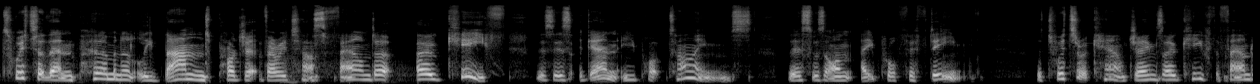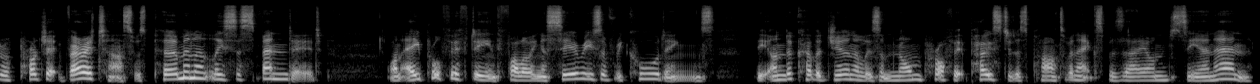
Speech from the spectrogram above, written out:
Twitter then permanently banned Project Veritas founder O'Keefe. This is again Epoch Times. This was on April 15th. The Twitter account James O'Keefe, the founder of Project Veritas, was permanently suspended on April 15th following a series of recordings the undercover journalism non-profit posted as part of an expose on CNN.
